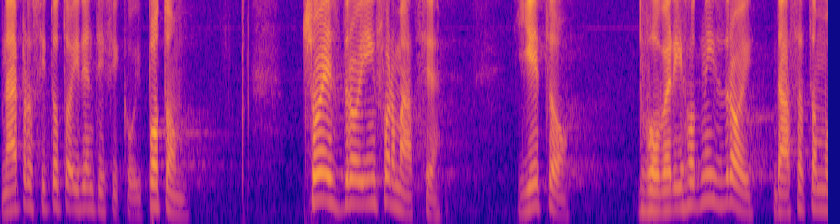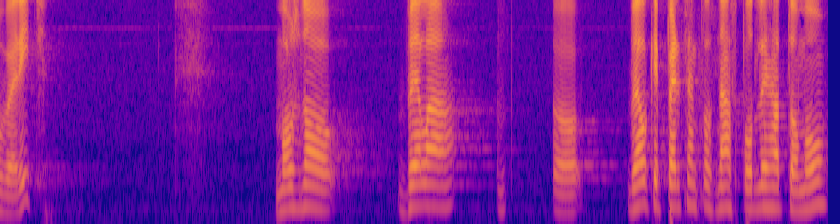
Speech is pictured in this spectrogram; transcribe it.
Najprv si toto identifikuj. Potom, čo je zdroj informácie? Je to dôveryhodný zdroj? Dá sa tomu veriť? Možno veľa, veľké percento z nás podlieha tomu,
